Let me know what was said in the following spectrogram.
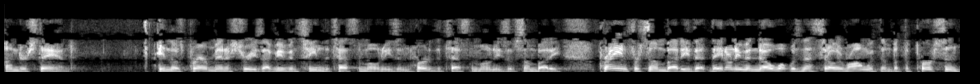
understand in those prayer ministries, I've even seen the testimonies and heard the testimonies of somebody praying for somebody that they don't even know what was necessarily wrong with them, but the person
